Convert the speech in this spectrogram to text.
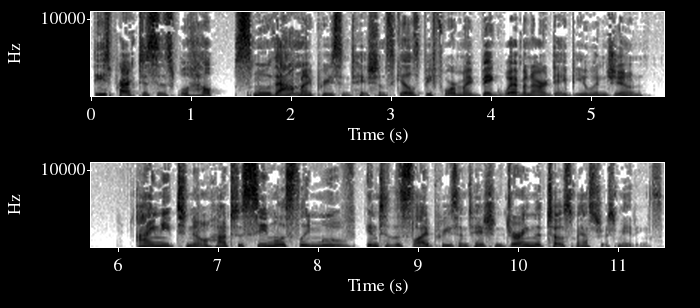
These practices will help smooth out my presentation skills before my big webinar debut in June. I need to know how to seamlessly move into the slide presentation during the Toastmasters meetings.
